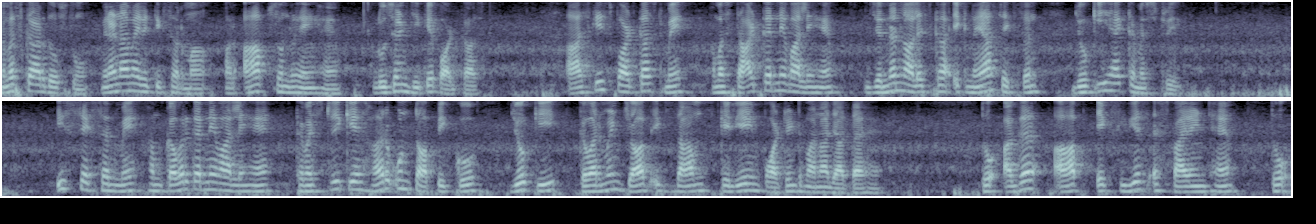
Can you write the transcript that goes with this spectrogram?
नमस्कार दोस्तों, मेरा नाम है ऋतिक शर्मा और आप सुन रहे हैं लूसेंट जी के पॉडकास्ट आज के इस पॉडकास्ट में हम स्टार्ट करने वाले हैं जनरल नॉलेज का एक नया सेक्शन जो कि है केमिस्ट्री इस सेक्शन में हम कवर करने वाले हैं केमिस्ट्री के हर उन टॉपिक को जो कि गवर्नमेंट जॉब एग्ज़ाम्स के लिए इंपॉर्टेंट माना जाता है। तो अगर आप एक सीरियस एस्पायरेंट हैं तो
